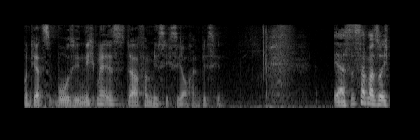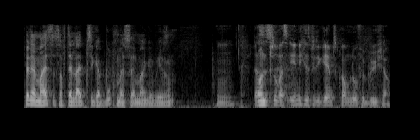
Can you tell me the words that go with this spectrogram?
Und jetzt, wo sie nicht mehr ist, da vermisse ich sie auch ein bisschen. Ja, es ist aber so, ich bin ja meistens auf der Leipziger Buchmesse immer gewesen. Das Und- ist sowas ähnliches wie die Gamescom, nur für Bücher.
